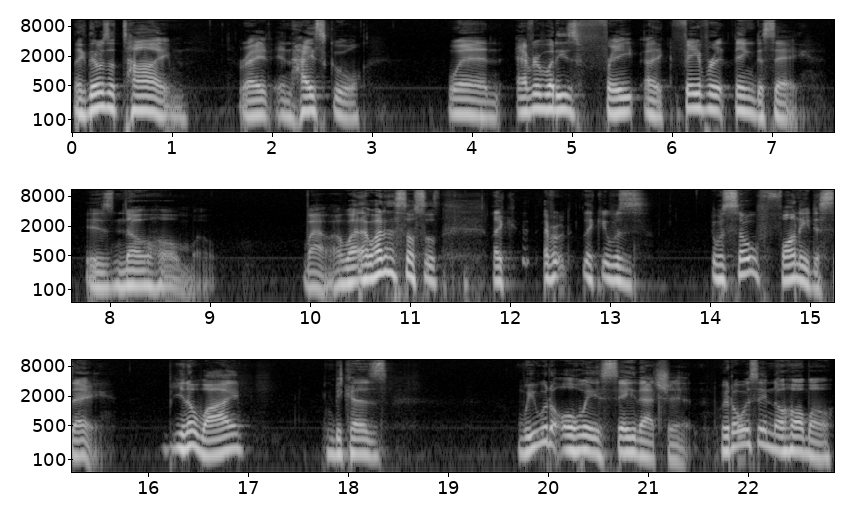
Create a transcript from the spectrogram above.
Like there was a time, right, in high school when everybody's like favorite thing to say is no homo wow, why, why is so so like ever like it was it was so funny to say. You know why? Because we would always say that shit. We'd always say no homo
